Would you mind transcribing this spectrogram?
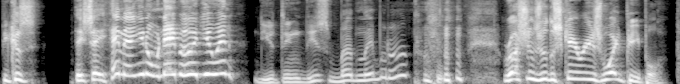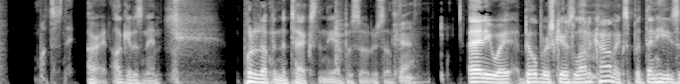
Because they say, hey man, you know what neighborhood you in? Do you think this is a bad neighborhood? Russians are the scariest white people. What's his name? All right, I'll get his name. Put it up in the text in the episode or something. Okay. Anyway, Bill Burr scares a lot of comics, but then he's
